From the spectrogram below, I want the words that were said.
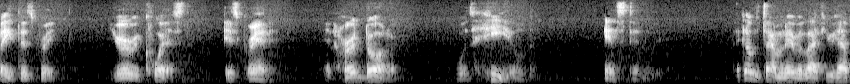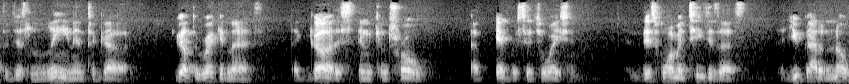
faith is great. Your request is granted. And her daughter was healed instantly. There comes a time in every life you have to just lean into God. You have to recognize that God is in control of every situation. And this woman teaches us you got to know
